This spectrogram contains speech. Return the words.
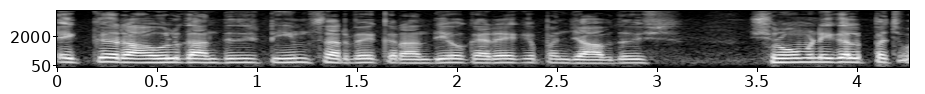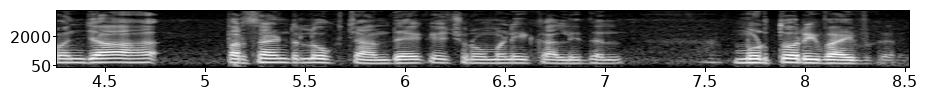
ਇੱਕ ਰਾਹੁਲ ਗਾਂਧੀ ਦੀ ਟੀਮ ਸਰਵੇ ਕਰਾਂਦੀ ਉਹ ਕਹਿ ਰਹੇ ਕਿ ਪੰਜਾਬ ਦੇ ਵਿੱਚ ਸ਼੍ਰੋਮਣੀ ਦਲ 55% ਲੋਕ ਚਾਹੁੰਦੇ ਕਿ ਸ਼੍ਰੋਮਣੀ ਅਕਾਲੀ ਦਲ ਮੁੜ ਤੋਂ ਰਿਵਾਈਵ ਕਰੇ।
